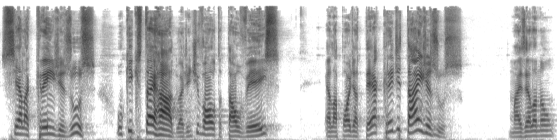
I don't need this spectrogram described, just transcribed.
se ela crê em Jesus, o que, que está errado? A gente volta. Talvez ela pode até acreditar em Jesus, mas ela não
